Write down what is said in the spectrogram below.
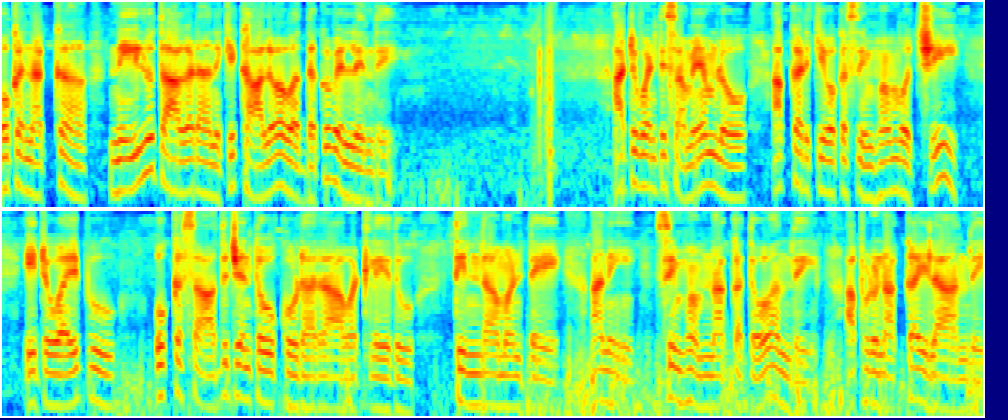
ఒక నక్క నీళ్ళు తాగడానికి కాలువ వద్దకు వెళ్ళింది. అటువంటి సమయంలో అక్కడికి ఒక సింహం వచ్చి ఇటువైపు ఒక సాధు జంతువు కూడా రావట్లేదు తిందామంటే అని సింహం నక్కతో అంది. అప్పుడు నక్క ఇలా అంది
